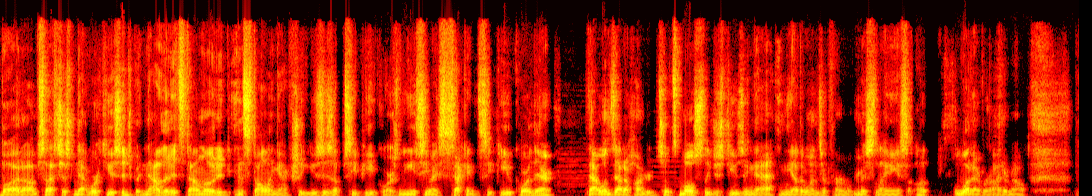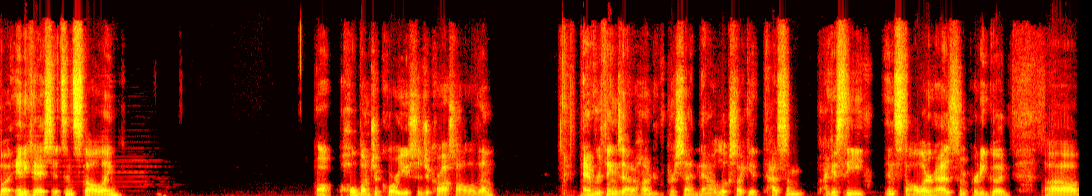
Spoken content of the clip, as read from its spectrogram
but um, so that's just network usage. But now that it's downloaded, installing actually uses up CPU cores. And you can see my second CPU core there. That one's at 100. So it's mostly just using that. And the other ones are for miscellaneous, uh, whatever. I don't know. But any case, it's installing a whole bunch of core usage across all of them. Everything's at 100% now. Looks like it has some, I guess the installer has some pretty good, uh,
